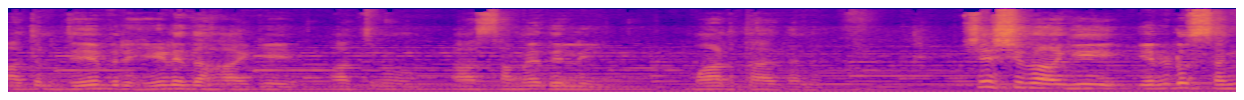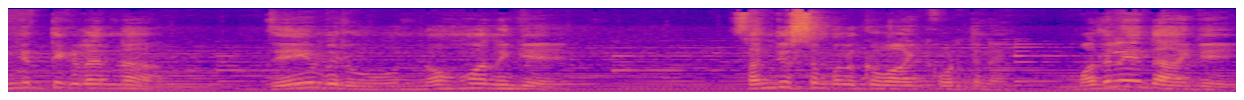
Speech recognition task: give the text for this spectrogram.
ಆತನು ದೇವರು ಹೇಳಿದ ಹಾಗೆ ಆತನು ಆ ಸಮಯದಲ್ಲಿ ಮಾಡ್ತಾ ಇದ್ದಾನೆ. ವಿಶೇಷವಾಗಿ ಎರಡು ಸಂಗತಿಗಳನ್ನ ದೇವರು ನೋಹನಿಗೆ ಸಂಜಸ ಮೂಲಕವಾಗಿ ಕೊಡ್ತಾನೆ. ಮೊದಲನೇದಾಗಿ,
